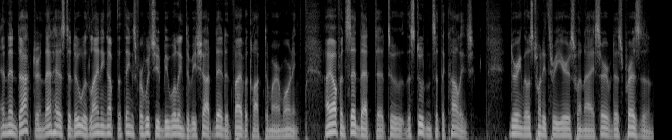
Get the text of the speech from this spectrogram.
And then doctrine, that has to do with lining up the things for which you'd be willing to be shot dead at five o'clock tomorrow morning. I often said that uh, to the students at the college during those 23 years when I served as president.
